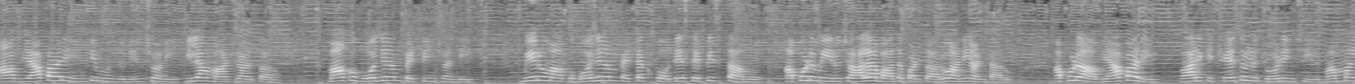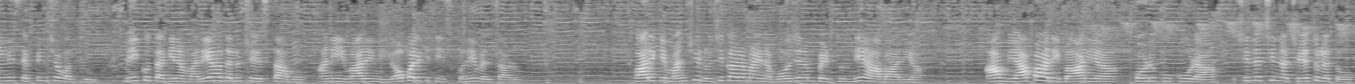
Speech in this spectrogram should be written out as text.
ఆ వ్యాపారి ఇంటి ముందు నిల్చొని ఇలా మాట్లాడతారు. మాకు భోజనం పెట్టించండి. మీరు మాకు భోజనం పెట్టకపోతే శపిస్తాము. అప్పుడు మీరు చాలా బాధపడతారు అని అంటారు. అప్పుడు ఆ వ్యాపారి వారికి చేతులు జోడించి మమ్మల్ని శపించవద్దు మీకు తగిన మర్యాదలు చేస్తాము అని వారిని లోపలికి తీసుకొని వెళ్తాడు. వారికి మంచి రుచికరమైన భోజనం పెడుతుంది ఆ భార్య. ఆ వ్యాపారి భార్య కొడుకు కూడా చిన్న చిన్న చేతులతో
